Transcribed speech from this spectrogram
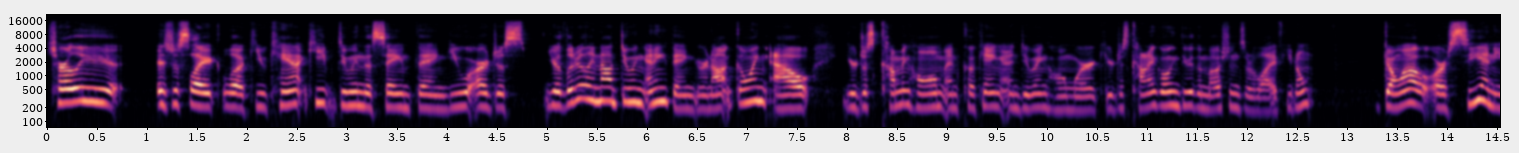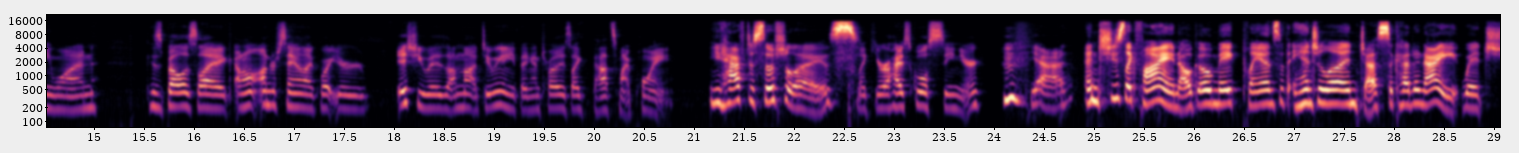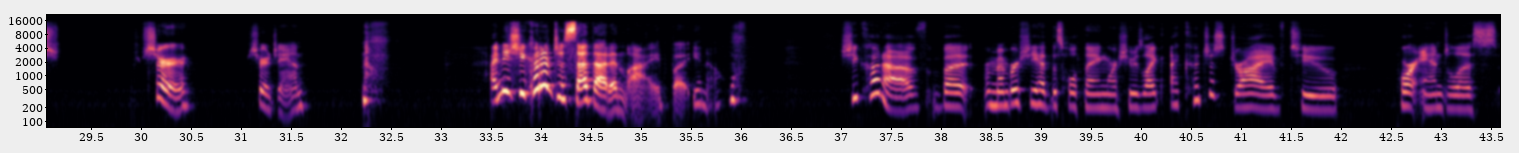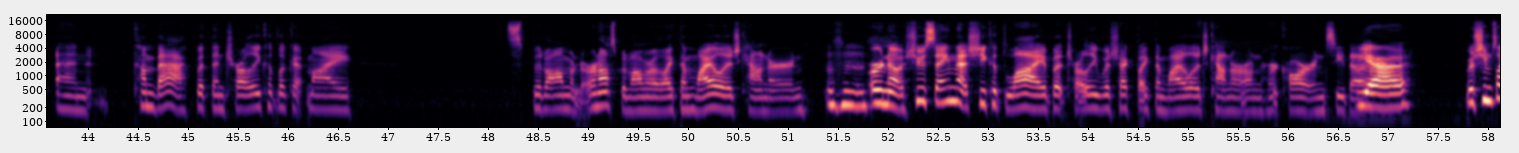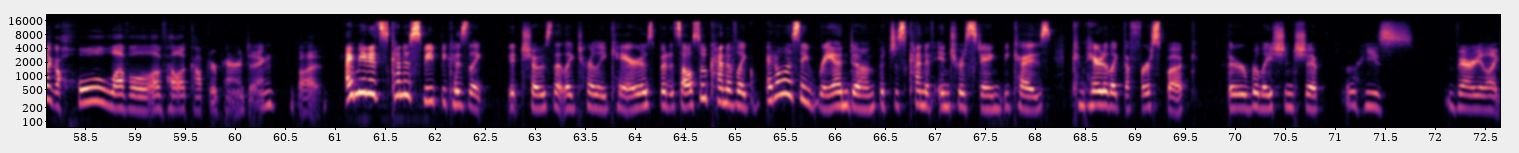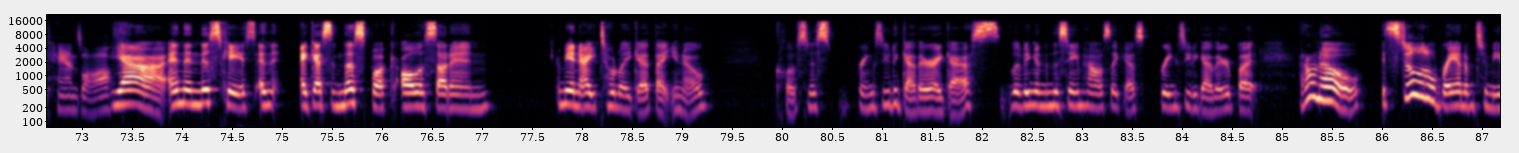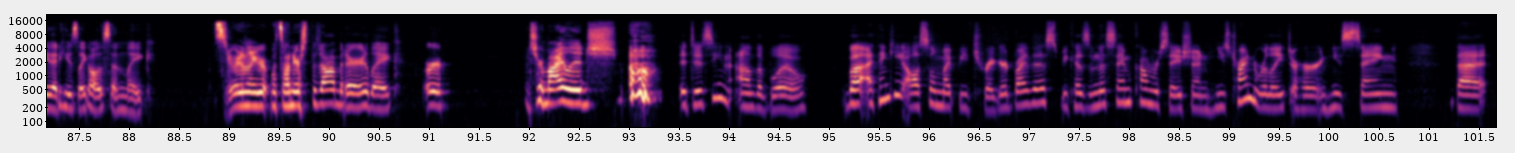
Charlie is just like, look, you can't keep doing the same thing. You are just, you're literally not doing anything. You're not going out. You're just coming home and cooking and doing homework. You're just kind of going through the motions of life. You don't go out or see anyone. Because Bella's like, I don't understand like what your issue is. I'm not doing anything. And Charlie's like, that's my point. You have to socialize. Like you're a high school senior. Yeah. And she's like, fine, I'll go make plans with Angela and Jessica tonight, which, sure. Sure, Jan. I mean, she could have just said that and lied, but you know. She could have, but remember she had this whole thing where she was like, I could just drive to Port Angeles and come back, but then Charlie could look at my speedometer or not speedometer, like the mileage counter and Mm-hmm. or no, she was saying that she could lie, but Charlie would check like the mileage counter on her car and see that. Yeah. Which seems like a whole level of helicopter parenting, but I mean, it's kind of sweet because like it shows that like Charlie cares, but it's also kind of like I don't want to say random, but just kind of interesting because compared to like the first book, their relationship, he's very like hands off. yeah, and in this case, and I guess in this book, all of a sudden, I mean, I totally get that you know, closeness brings you together. I guess living in the same house, I guess, brings you together, but I don't know. It's still a little random to me that he's like all of a sudden like, "What's on your- what's on your speedometer, like, or what's your mileage? It did seem out of the blue. But I think he also might be triggered by this because in the same conversation, he's trying to relate to her and he's saying that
